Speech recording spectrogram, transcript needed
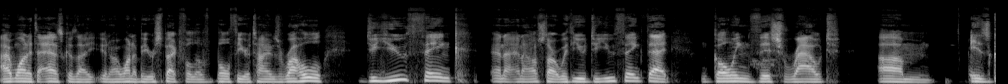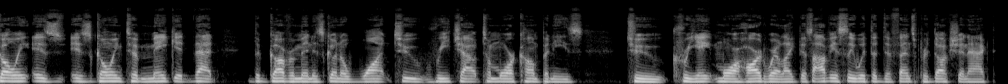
I wanted to ask because I you know I want to be respectful of both of your times. Rahul, do you think and and I'll start with you. Do you think that going this route um is going is is going to make it that the government is going to want to reach out to more companies to create more hardware like this. Obviously, with the Defense Production Act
